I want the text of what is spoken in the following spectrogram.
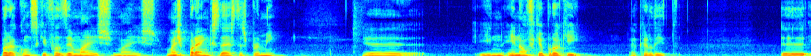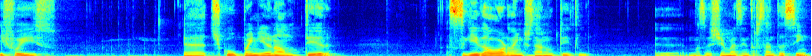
para conseguir fazer mais, mais, mais pranks destas para mim. Uh, e, e não fiquei por aqui, acredito. Uh, e foi isso. Uh, desculpem eu não ter seguido a ordem que está no título, mas achei mais interessante assim.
